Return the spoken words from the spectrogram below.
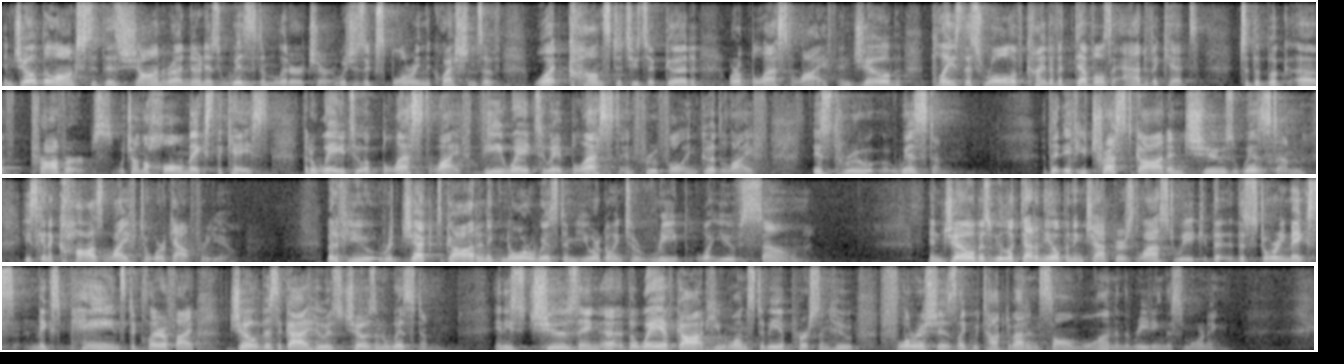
And Job belongs to this genre known as wisdom literature, which is exploring the questions of what constitutes a good or a blessed life. And Job plays this role of kind of a devil's advocate to the book of Proverbs, which on the whole makes the case that a way to a blessed life, the way to a blessed and fruitful and good life, is through wisdom. That if you trust God and choose wisdom, He's going to cause life to work out for you. But if you reject God and ignore wisdom, you are going to reap what you've sown. In Job, as we looked at in the opening chapters last week, the, the story makes, makes pains to clarify Job is a guy who has chosen wisdom, and he's choosing uh, the way of God. He wants to be a person who flourishes, like we talked about in Psalm 1 in the reading this morning.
